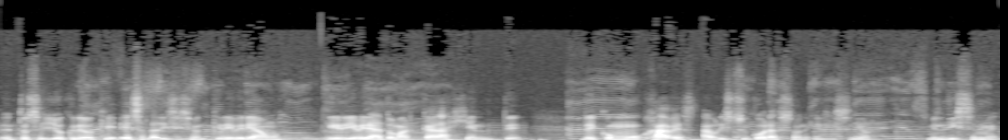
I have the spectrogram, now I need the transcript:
Entonces yo creo que esa es la decisión que deberíamos, que debería tomar cada gente, de como Javes, abrir su corazón y decir, Señor, bendíceme,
